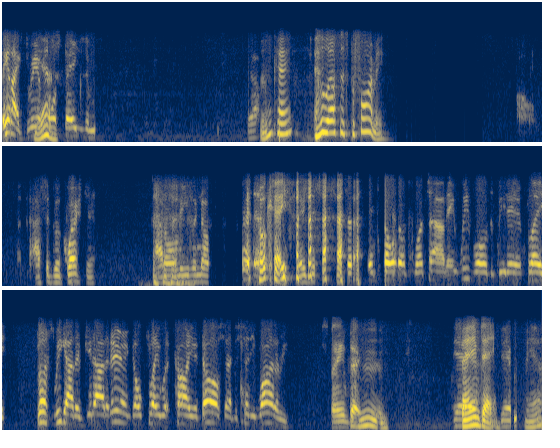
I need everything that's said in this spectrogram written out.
they like three or yeah. four stages. Of... Yeah. Okay. Who else is performing? Oh, that's a good question. I don't even know. okay. they just they told us one time they we wanted to be there and play. Plus, we got to get out of there and go play with Kanye Doss at the City Winery. Same day. Mm. Yeah, Same day. Yeah, yeah.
